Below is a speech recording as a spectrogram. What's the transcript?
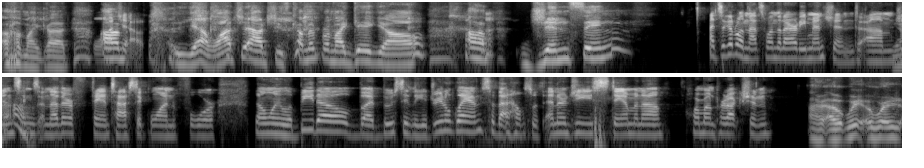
oh my god. watch Um, out. Yeah, watch out. She's coming for my gig, y'all. Um, ginseng. That's a good one. That's one that I already mentioned. Um, Yeah. Ginseng's another fantastic one for not only libido, but boosting the adrenal glands. So that helps with energy, stamina, hormone production. All right, uh, we're we're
